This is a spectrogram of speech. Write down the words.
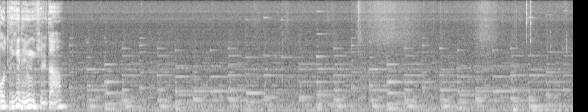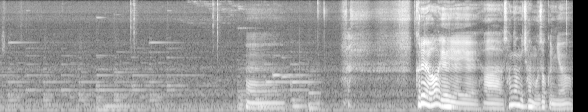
어, 되게 내용이 길다. 어. 그래요. 예, 예, 예. 아, 성형이 참 무섭군요.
